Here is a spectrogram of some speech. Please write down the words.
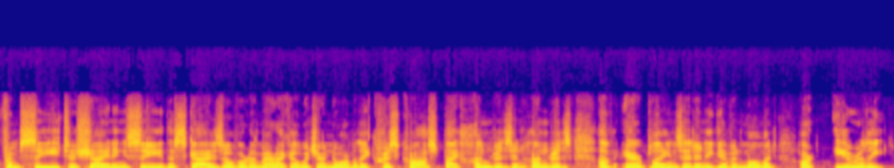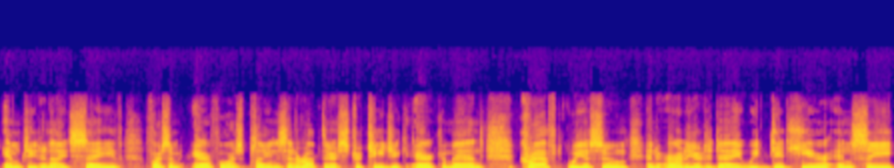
From sea to shining sea, the skies over America, which are normally crisscrossed by hundreds and hundreds of airplanes at any given moment, are eerily empty tonight, save for some Air Force planes that are up there, Strategic Air Command craft, we assume. And earlier today, we did hear and see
